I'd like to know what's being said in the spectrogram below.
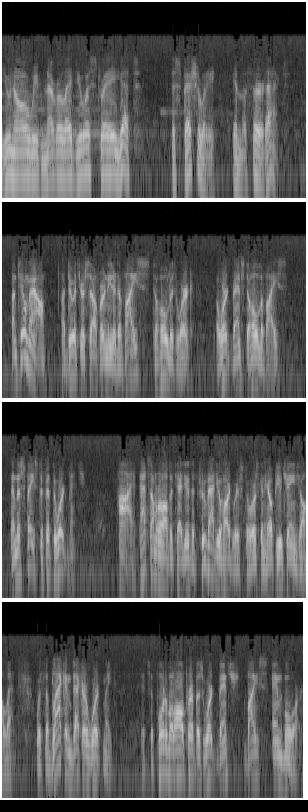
You know we've never led you astray yet, especially in the third act. Until now, a do-it-yourselfer needed a vise to hold his work, a workbench to hold the vise, and the space to fit the workbench. Hi, Pat Summerall to tell you that True Value Hardware stores can help you change all that with the Black & Decker Workmate. It's a portable all-purpose workbench, vise, and more.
